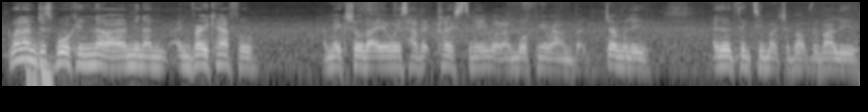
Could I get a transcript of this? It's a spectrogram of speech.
When I'm just walking, no, I mean, I'm, I'm very careful. I make sure that I always have it close to me when I'm walking around, but generally, I don't think too much about the value.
